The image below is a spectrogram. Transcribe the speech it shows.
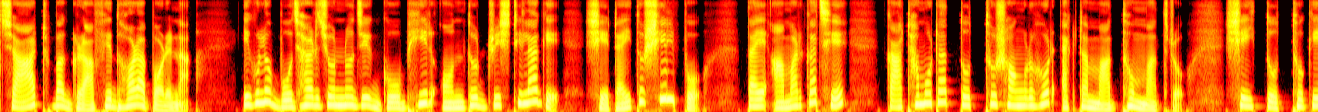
চার্ট বা গ্রাফে ধরা পড়ে না। এগুলো বোঝার জন্য যে গভীর অন্তর্দৃষ্টি লাগে, সেটাই তো শিল্প। তাই আমার কাছে কাঠামোটা তথ্য সংগ্রহর একটা মাধ্যম মাত্র। সেই তথ্যকে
